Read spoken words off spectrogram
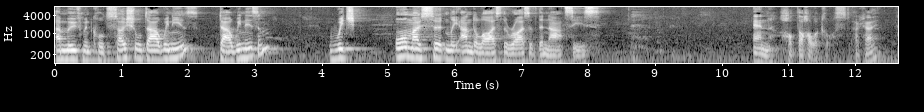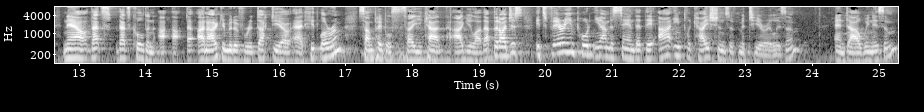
a movement called social Darwinism, which almost certainly underlies the rise of the Nazis and the Holocaust. Okay? Now, that's, that's called an, uh, an argument of reductio ad Hitlerum. Some people say you can't argue like that, but I just, it's very important you understand that there are implications of materialism and Darwinism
